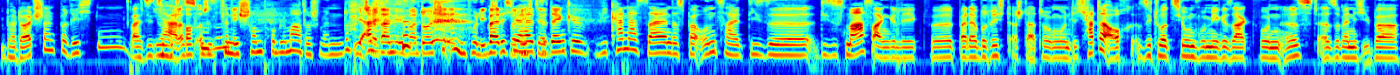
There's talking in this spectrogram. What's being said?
über Deutschland berichten, weil sie zu ja, betroffen das sind? finde ich schon problematisch, wenn Deutsche ja. dann über deutsche Innenpolitik Weil ich mir halt so denke, wie kann das sein, dass bei uns halt diese, dieses Maß angelegt wird bei der Berichterstattung? Und ich hatte auch Situationen, wo mir gesagt worden ist, also wenn ich über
